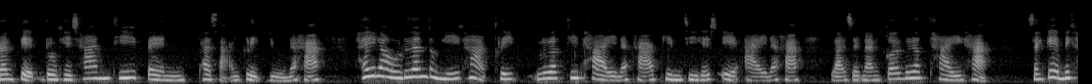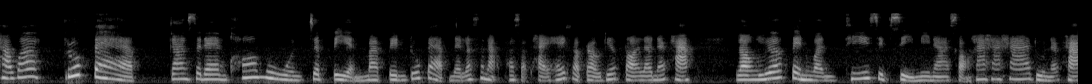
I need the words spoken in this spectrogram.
รังเกตโลเคชันที่เป็นภาษาอังกฤษอยู่นะคะ ให้เราเลื่อนตรงนี้ค่ะ คลิกเลือกที่ไทยนะคะ พิมพ์ thai นะคะ หลังจากนั้นก็เลือกไทยค่ะ สังเกตไหมคะว่า รูปแบบการแสดงข้อมูลจะเปลี่ยนมาเป็นรูปแบบในลักษณะภาษาไทยให้กับเราเรียบร้อยแล้วนะคะ ลองเลือกเป็นวันที่ 14 มีนา 2555 ดูนะคะ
